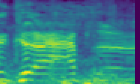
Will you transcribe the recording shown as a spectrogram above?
got the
